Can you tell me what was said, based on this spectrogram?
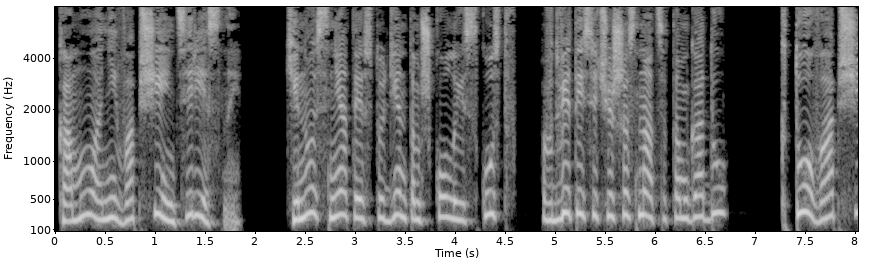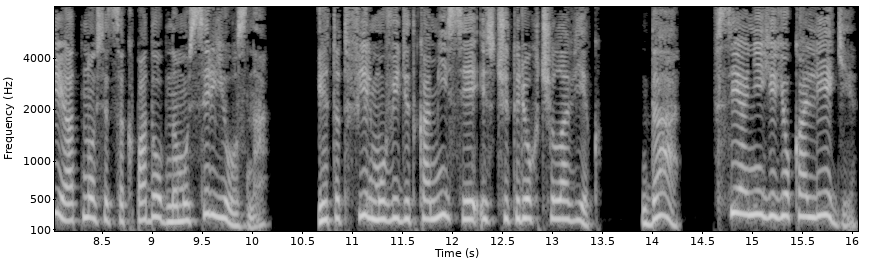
Кому они вообще интересны? Кино, снятое студентом школы искусств в 2016 году? Кто вообще относится к подобному серьезно? Этот фильм увидит комиссия из четырех человек, да, все они ее коллеги,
